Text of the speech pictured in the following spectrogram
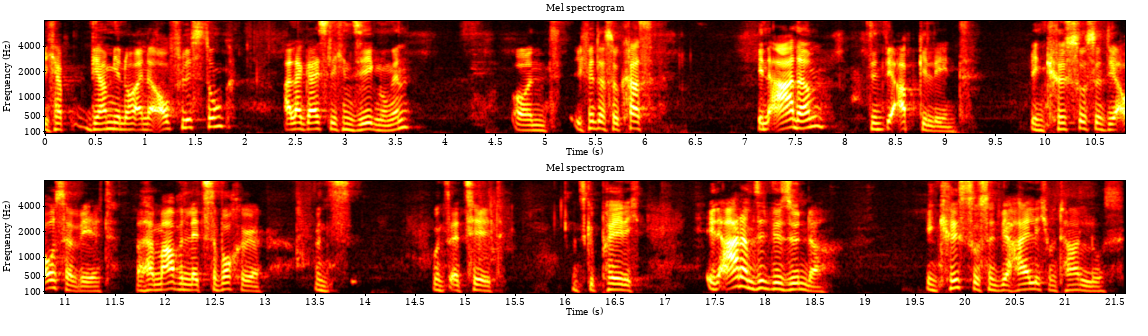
ich hab, wir haben hier noch eine Auflistung aller geistlichen Segnungen. Und ich finde das so krass. In Adam sind wir abgelehnt. In Christus sind wir auserwählt. Das hat Marvin letzte Woche uns, uns erzählt, uns gepredigt. In Adam sind wir Sünder. In Christus sind wir heilig und tadellos.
